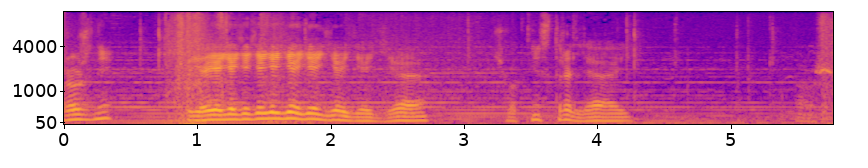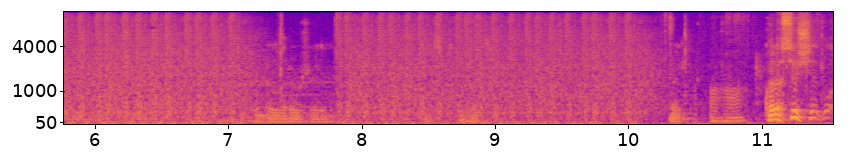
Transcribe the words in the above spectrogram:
Осторожней. Я-я-я-я-я-я-я-я-я. Чувак, не стреляй. Хорошо. Забыл оружие. Ой, Ага. Куда все щитло?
